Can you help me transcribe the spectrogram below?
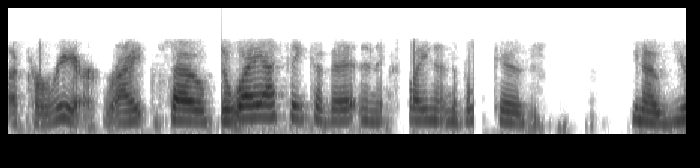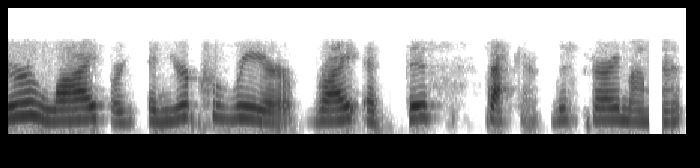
a career, right? So the way I think of it and explain it in the book is, you know, your life or and your career right at this second, this very moment,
